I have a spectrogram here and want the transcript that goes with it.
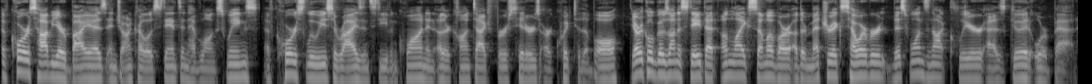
Of course, Javier Baez and Giancarlo Stanton have long swings. Of course, Luis Arraez and Steven Kwan and other contact first hitters are quick to the ball. The article goes on to state that unlike some of our other metrics, however, this one's not clear as good or bad.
